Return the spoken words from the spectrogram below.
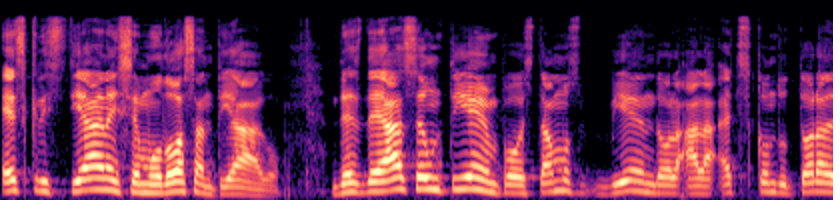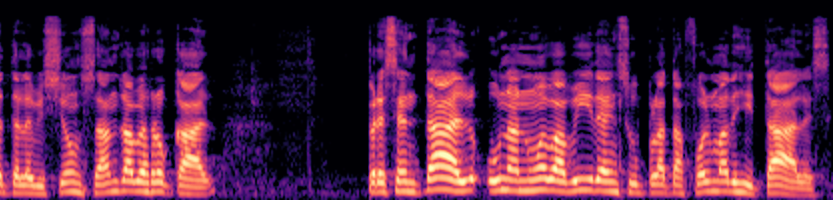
es cristiana y se mudó a Santiago. Desde hace un tiempo estamos viendo a la ex conductora de televisión Sandra Berrocal presentar una nueva vida en sus plataformas digitales.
